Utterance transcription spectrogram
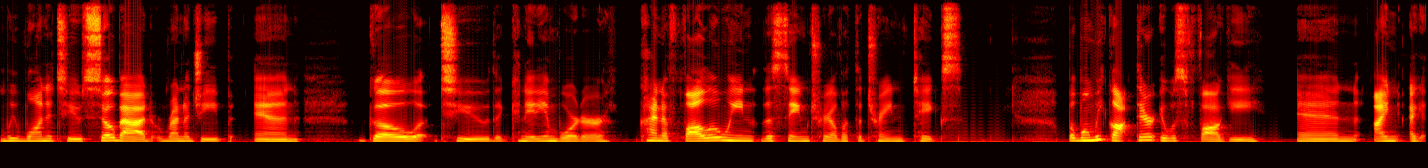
We wanted to so bad rent a Jeep and go to the Canadian border, kind of following the same trail that the train takes. But when we got there, it was foggy and I, I,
